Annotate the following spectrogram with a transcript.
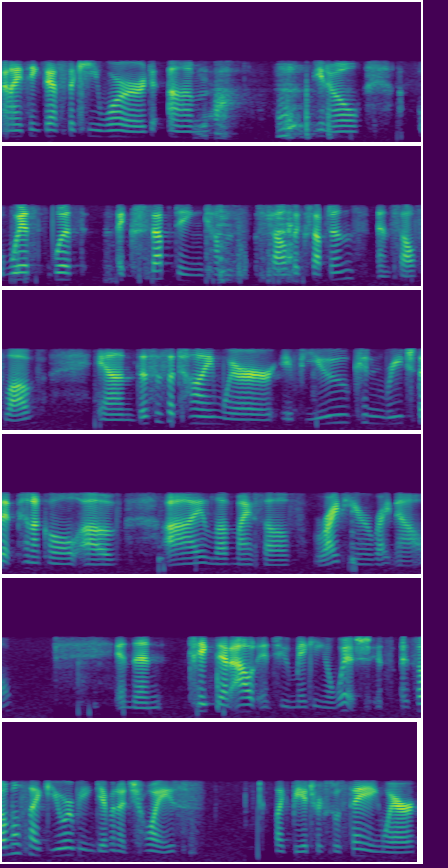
And I think that's the key word. Um, yeah. you know, with with accepting comes self acceptance and self love. And this is a time where if you can reach that pinnacle of I love myself right here, right now, and then take that out into making a wish. It's it's almost like you are being given a choice, like Beatrex was saying, where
